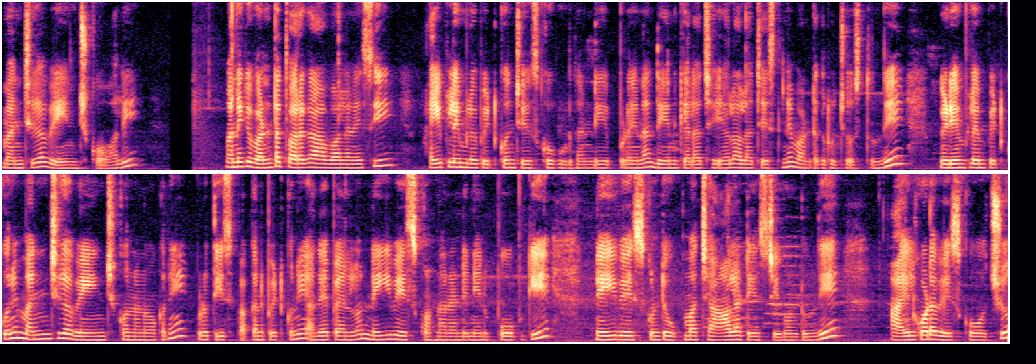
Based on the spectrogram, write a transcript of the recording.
మంచిగా వేయించుకోవాలి. మనకి వంట త్వరగా అవ్వాలనేసి హై ఫ్లేమ్లో పెట్టుకొని చేసుకోకూడదండి. ఎప్పుడైనా దేనికి ఎలా చేయాలో అలా చేస్తేనే వంటకు రుచి వస్తుంది. మీడియం ఫ్లేమ్ పెట్టుకొని మంచిగా వేయించుకున్న నూకని ఇప్పుడు తీసి పక్కన పెట్టుకుని అదే ప్యాన్లో నెయ్యి వేసుకుంటున్నానండి నేను పోపుకి. నెయ్యి వేసుకుంటే ఉప్మా చాలా టేస్టీగా ఉంటుంది. ఆయిల్ కూడా వేసుకోవచ్చు.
